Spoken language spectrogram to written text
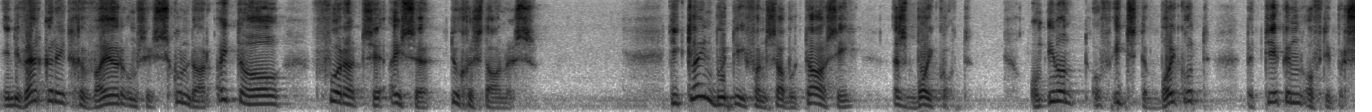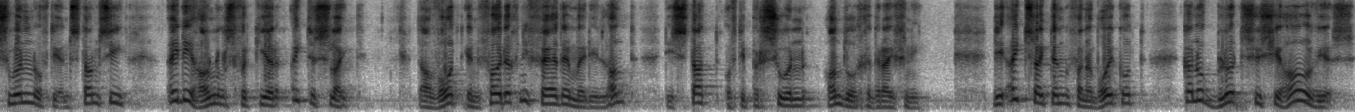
en die werker het geweier om sy skoen daar uit te haal voordat sy eise toegestaan is. Die klein boetie van sabotasie is boikot. Om iemand of iets te boikot beteken of die persoon of die instansie uit die handelsverkeer uit te sluit. Daar word eenvoudig nie verder met die land, die stad of die persoon handel gedryf nie. Die uitsluiting van 'n boikot kan ook bloot sosiaal wees,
